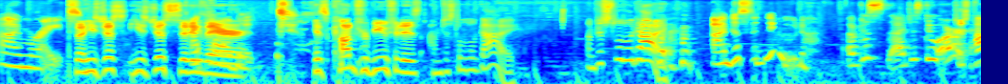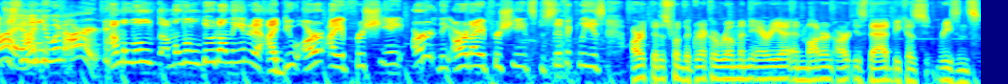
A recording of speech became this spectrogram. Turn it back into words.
I'm right. So he's just he's just I sitting called there. His contribution is I'm just a little guy. I'm just a little guy. I'm just a dude. I'm just I just do art. Just- Hi, just a I little- do an art. I'm a little I'm a little dude on the internet. I do art. I appreciate art. The art I appreciate specifically is art that is from the Greco-Roman area, and modern art is bad because reasons.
